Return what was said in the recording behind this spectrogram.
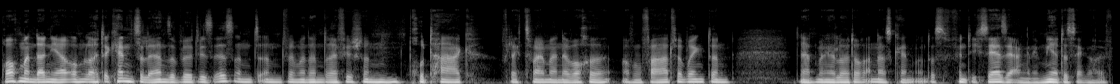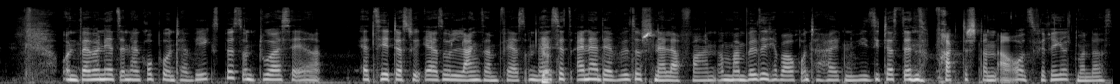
braucht man dann ja, um Leute kennenzulernen, so blöd wie es ist. Und, und wenn man dann drei, vier Stunden pro Tag, vielleicht zweimal in der Woche auf dem Fahrrad verbringt, dann lernt man ja Leute auch anders kennen. Und das finde ich sehr, sehr angenehm. Mir hat das sehr geholfen. Und wenn man jetzt in der Gruppe unterwegs bist und du hast ja erzählt, dass du eher so langsam fährst. Und da ja. ist jetzt einer, der will so schneller fahren. Und man will sich aber auch unterhalten. Wie sieht das denn so praktisch dann aus? Wie regelt man das?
